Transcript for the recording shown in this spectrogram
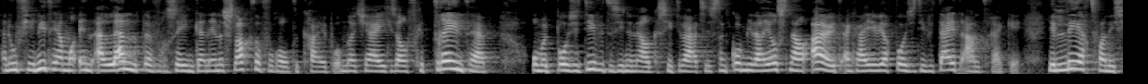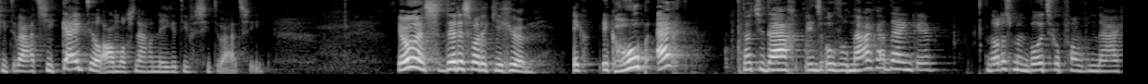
En hoef je niet helemaal in ellende te verzinken en in een slachtofferrol te kruipen, omdat jij jezelf getraind hebt om het positieve te zien in elke situatie. Dus dan kom je daar heel snel uit en ga je weer positiviteit aantrekken. Je leert van die situatie. Je kijkt heel anders naar een negatieve situatie. Jongens, dit is wat ik je gun. Ik, ik hoop echt dat je daar eens over na gaat denken. Dat is mijn boodschap van vandaag.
